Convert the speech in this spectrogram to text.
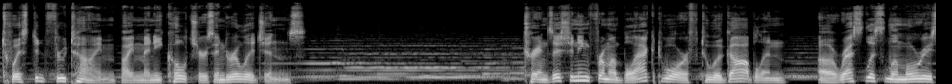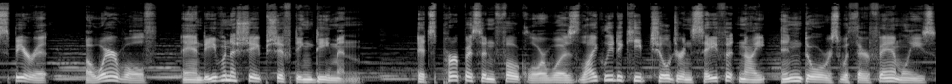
twisted through time by many cultures and religions. Transitioning from a black dwarf to a goblin, a restless Lemure spirit, a werewolf, and even a shape shifting demon. Its purpose in folklore was likely to keep children safe at night indoors with their families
